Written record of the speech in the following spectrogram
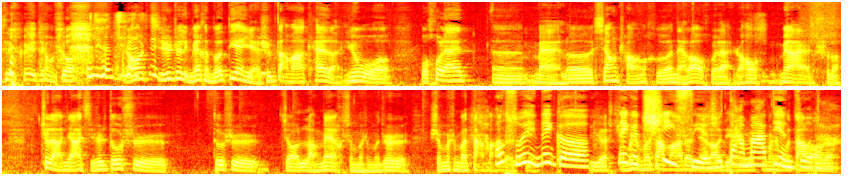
对，可以这么说。然后其实这里面很多店也是大妈开的，因为我我后来嗯买了香肠和奶酪回来，然后麦雅也吃了。这两家其实都是都是叫 La Mer 什么什么，就是什么什么大妈。哦，所以那个那个 cheese 也是大妈店做的。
